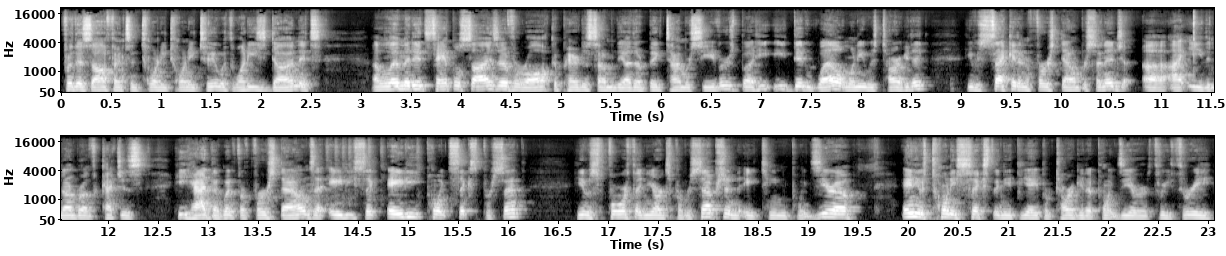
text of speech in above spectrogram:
for this offense in 2022 with what he's done. It's a limited sample size overall compared to some of the other big time receivers, but he, he did well when he was targeted. He was second in first down percentage, uh, i.e., the number of catches he had that went for first downs at 86, 80.6%. He was fourth in yards per reception, 18.0, and he was 26th in EPA per target at 0.033.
